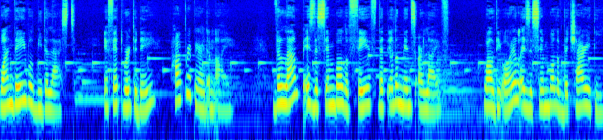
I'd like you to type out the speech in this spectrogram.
One day will be the last. If it were today, how prepared am I? The lamp is the symbol of faith that illumines our life, while the oil is the symbol of the charity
